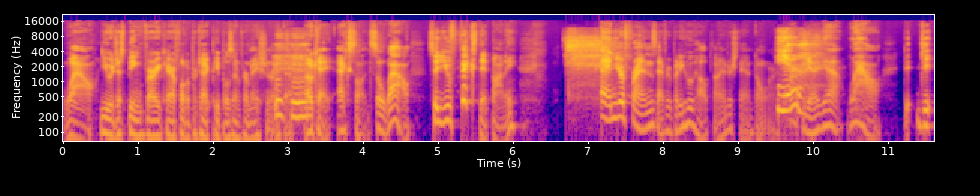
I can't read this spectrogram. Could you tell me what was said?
Wow. You were just being very careful to protect people's information right Mhm. there. Okay. Excellent. So, wow. So you fixed it, Bonnie. And your friends, everybody who helped, I understand. Don't worry. Yeah. Yeah. Yeah. Wow. D- d-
